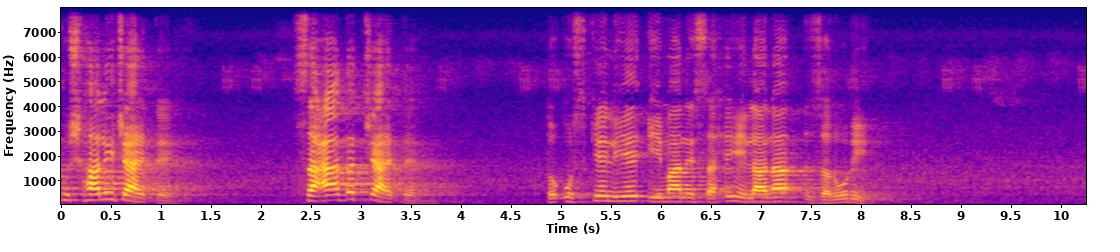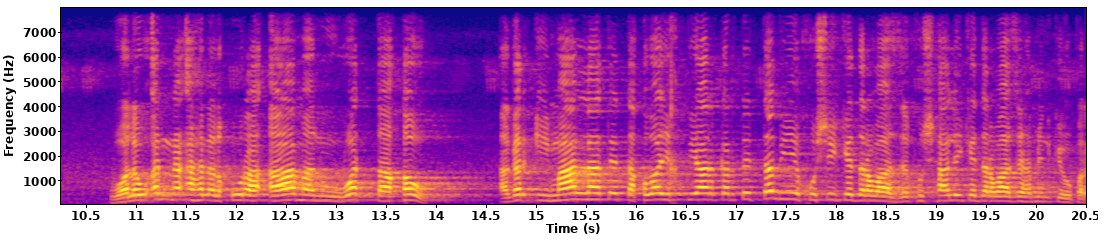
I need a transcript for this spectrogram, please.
खुशहाली चाहते हैं, सआदत चाहते हैं तो उसके लिए ईमान सही लाना ज़रूरी वलो अन्न अहलकुरा आमनु व तकौ अगर ईमान लाते, तकवा इख्तियार करते, तब ये खुशी के दरवाजे, खुशहाली के दरवाजे हम इनके ऊपर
